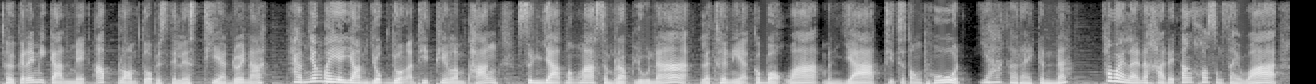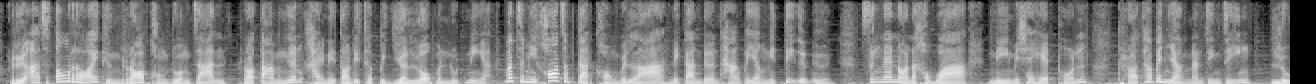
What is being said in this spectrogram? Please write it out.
เธอก็ได้มีการเมคอัพปลอมตัวเป็นสเตเลสเทียด้วยนะ แถมยังพยายามยกดวงอาทิตย์เพียงลำพัง ซึ่งยากมากๆสำหรับลูน่าและเธอเนี่ยก็บอกว่ามันยากที่จะต้องพูด ยากอะไรกันนะ ถ้าไวไลนะคะได้ตั้งข้อสงสัยว่า หรืออาจจะต้องร้อยถึงรอบของดวงจันทร์ เพราะตามเงื่อนไขในตอนที่เธอไปเยือนโลกมนุษย์เนี่ย มันจะมีข้อจำกัดของเวลาในการเดินทางไปยังมิติอื่นๆ ซึ่งแน่นอนนะคะว่านี่ไม่ใช่เหตุผล เพราะถ้าเป็นอย่างนั้นจริงๆ ลู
